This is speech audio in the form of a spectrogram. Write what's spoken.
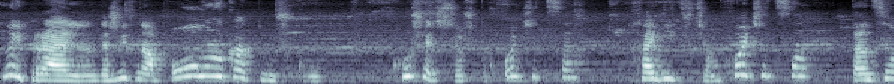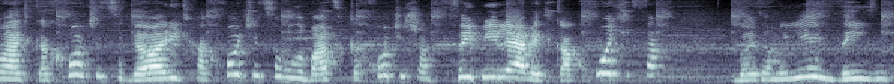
ну и правильно, надо жить на полную катушку кушать все, что хочется, ходить в чем хочется, танцевать как хочется, говорить как хочется, улыбаться как хочешь, цепелявить как хочется. В этом и есть жизнь.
